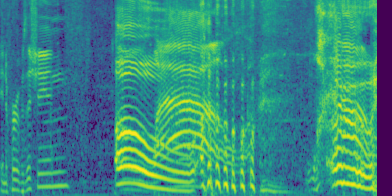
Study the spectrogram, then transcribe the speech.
into perfect position. Oh! oh! Wow.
